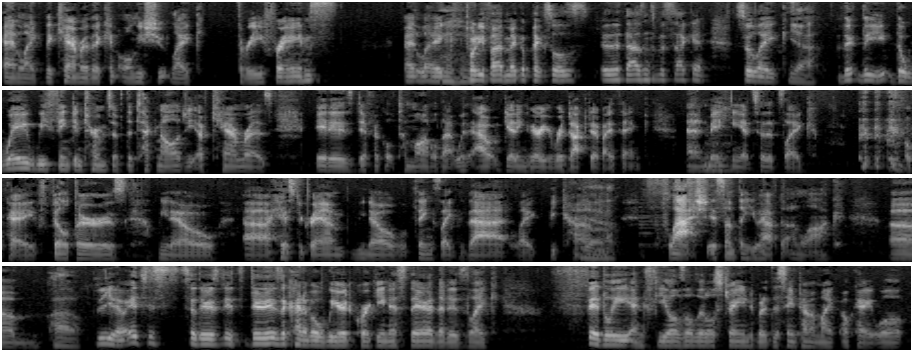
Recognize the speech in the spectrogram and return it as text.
and like the camera that can only shoot like three frames at like Mhm. 25 megapixels in a thousandth of a second. So like Yeah. the, the the way we think in terms of the technology of cameras, it is difficult to model that without getting very reductive, I think, and Mhm. making it so that it's like, okay, filters, you know, uh, histogram, you know, things like that, like become Yeah. flash is something you have to unlock. Um, Wow. you know, it's just so there's it's there is a kind of a weird quirkiness there that is like fiddly and feels a little strange, but at the same time, I'm like, okay, well,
